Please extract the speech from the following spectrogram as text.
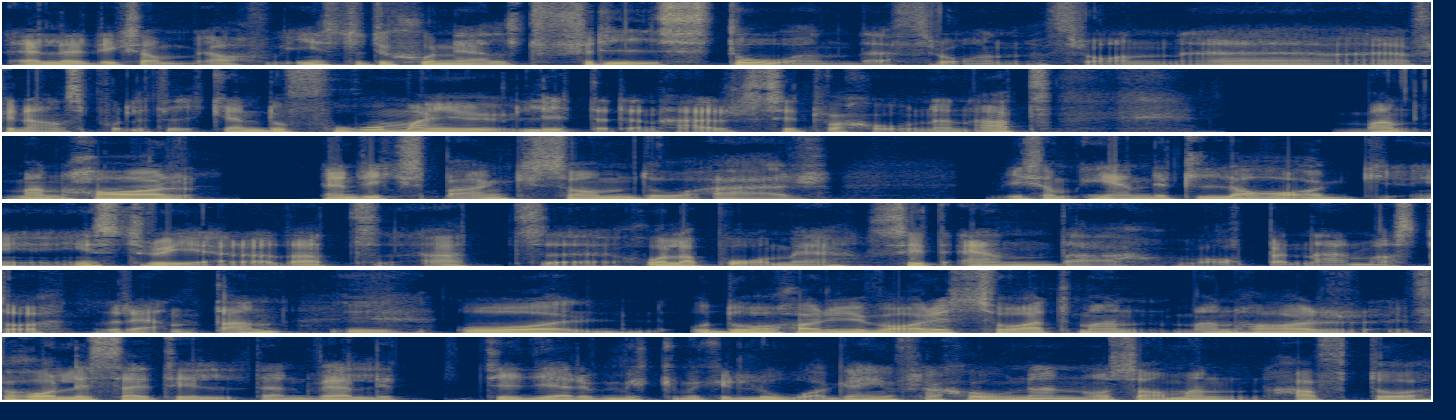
eller liksom, ja, institutionellt fristående från, från eh, finanspolitiken, då får man ju lite den här situationen att man, man har en riksbank som då är liksom enligt lag instruerad att, att eh, hålla på med sitt enda vapen, närmast då räntan. Mm. Och, och då har det ju varit så att man, man har förhållit sig till den väldigt tidigare mycket, mycket låga inflationen och så har man haft då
